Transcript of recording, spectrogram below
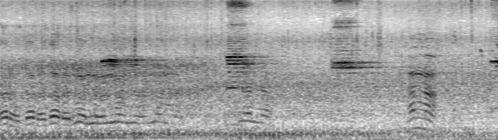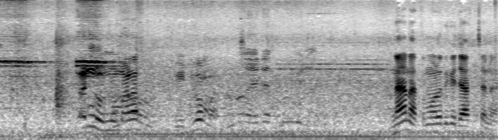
ধরো ধরো ধরো no no no no no no no না না নো নো তোমার ওদিকে যাচ্ছে না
